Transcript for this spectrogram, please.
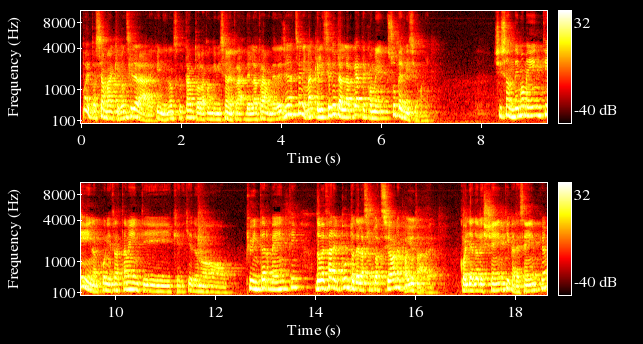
Poi possiamo anche considerare quindi non soltanto la condivisione tra, della trama delle generazioni, ma anche le sedute allargate come supervisioni. Ci sono dei momenti in alcuni trattamenti che richiedono più interventi dove fare il punto della situazione può aiutare con gli adolescenti, per esempio,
